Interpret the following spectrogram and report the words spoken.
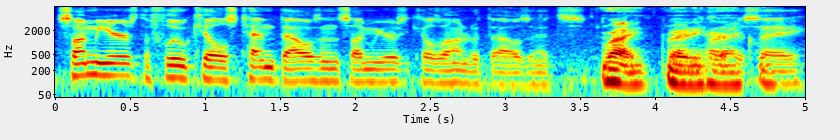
Some years the flu kills 10,000, some years it kills 100,000. It's Right, right, very exactly. hard to say.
